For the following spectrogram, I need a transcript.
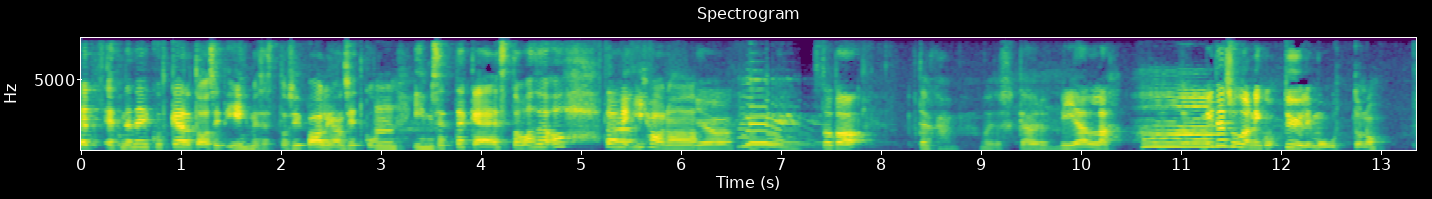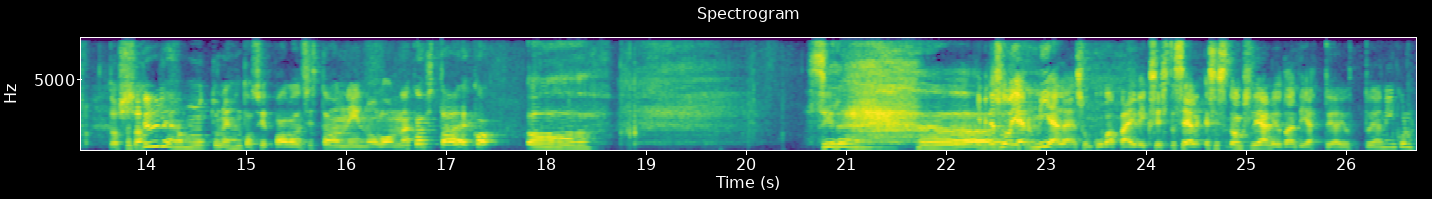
et, et ne niinku kertoo sit ihmisestä tosi paljon, sit kun mm. ihmiset tekee, sit on vaan se, oh, tää on ihanaa. Joo. Tota, mitäköhän voitais käydä vielä? Aa. Miten sulla on niinku tyyli muuttunut tossa? No, tyylihän on muuttunut ihan tosi paljon, siis tää on niin nolon näköistä, eka... Oh. Sille... ja Uh, mitä sulla on jäänyt mieleen sun kuvapäiviksistä? Sel- siis onko sulla jäänyt jotain tiettyjä juttuja? Niin kun...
